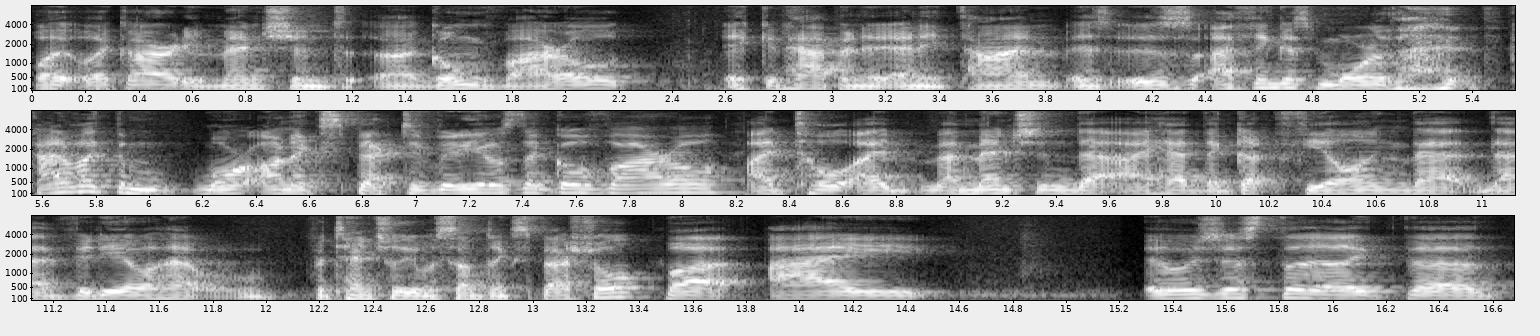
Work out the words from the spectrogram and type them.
Like, like I already mentioned, uh, going viral it can happen at any time is, is I think it's more than kind of like the more unexpected videos that go viral. I told I, I mentioned that I had the gut feeling that that video had, potentially was something special, but I it was just the like the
